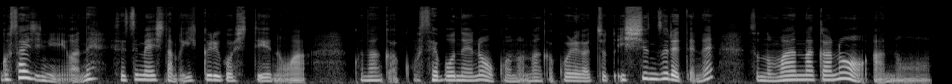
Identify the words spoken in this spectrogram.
5歳児にはね説明したのぎっくり腰っていうのはこうなんかこう背骨のこのなんかこれがちょっと一瞬ずれてねその真ん中のあの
